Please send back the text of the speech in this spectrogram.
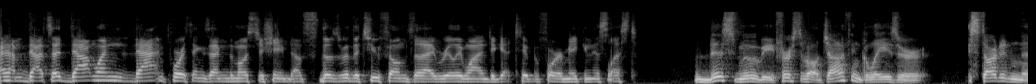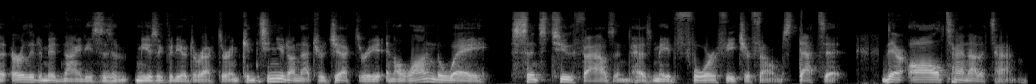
And I'm, that's a, that one, that and Poor Things, I'm the most ashamed of. Those were the two films that I really wanted to get to before making this list. This movie, first of all, Jonathan Glazer started in the early to mid 90s as a music video director and continued on that trajectory. And along the way, since 2000, has made four feature films. That's it. They're all 10 out of 10.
